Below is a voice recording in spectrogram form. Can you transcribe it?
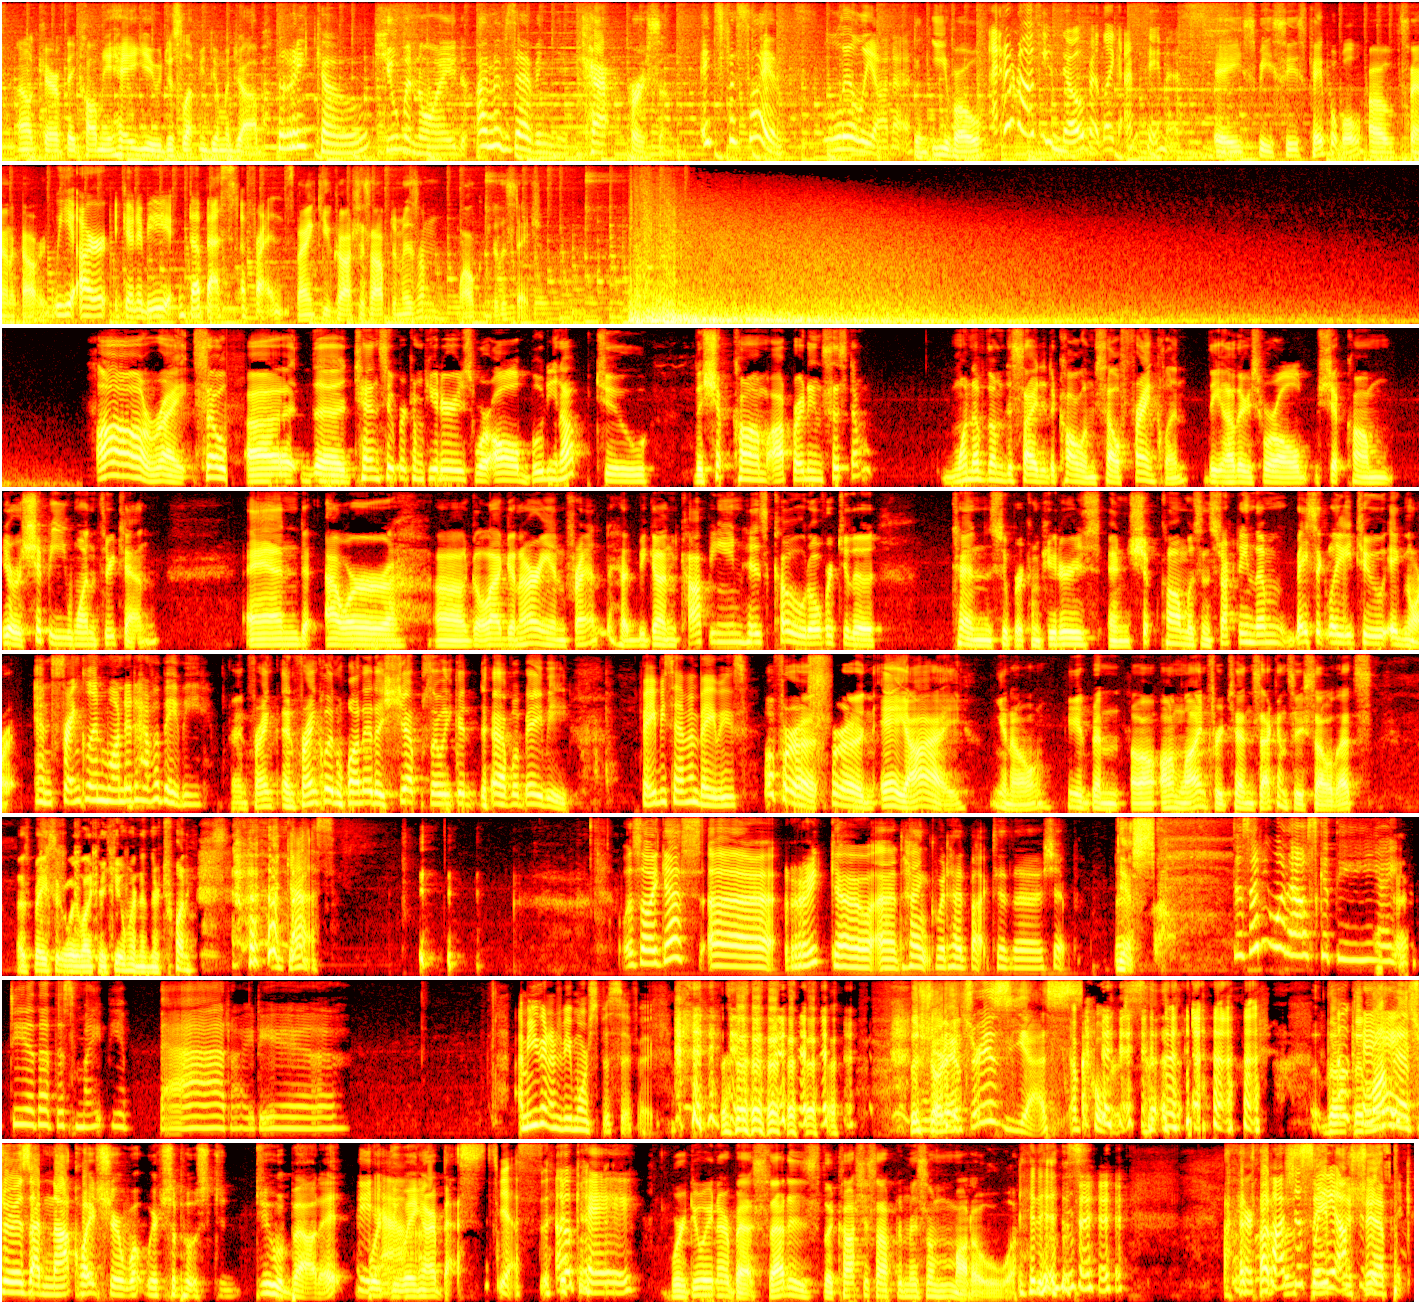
I don't care if they call me Hey You, just let me do my job. Rico, Humanoid I'm observing you. cat person. It's for science. Liliana. An Evo, I don't know if you know, but like I'm famous. a species capable of psionic powers. We are going to be the best of friends. Thank you, cautious optimism. Welcome to the station. All right. So uh, the 10 supercomputers were all booting up to the Shipcom operating system. One of them decided to call himself Franklin. The others were all Shipcom or Shippy 1 through 10. And our uh, Galaganarian friend had begun copying his code over to the 10 supercomputers, and Shipcom was instructing them basically to ignore it. And Franklin wanted to have a baby. And Frank and Franklin wanted a ship so he could have a baby. Babies having babies. Well, for a for an AI, you know, he had been uh, online for ten seconds or so. That's that's basically like a human in their twenties. I guess. Well, so I guess uh, Rico and Hank would head back to the ship. Yes. Does anyone else get the idea that this might be a bad idea? I mean, you're gonna have to be more specific, the short answer is yes. of course. The, the long answer is I'm not quite sure what we're supposed to do about it. We're doing our best. yes, Okay. We're doing our best. That is the cautious optimism motto. it is. We're thought it was cautiously save the ship. optimistic.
